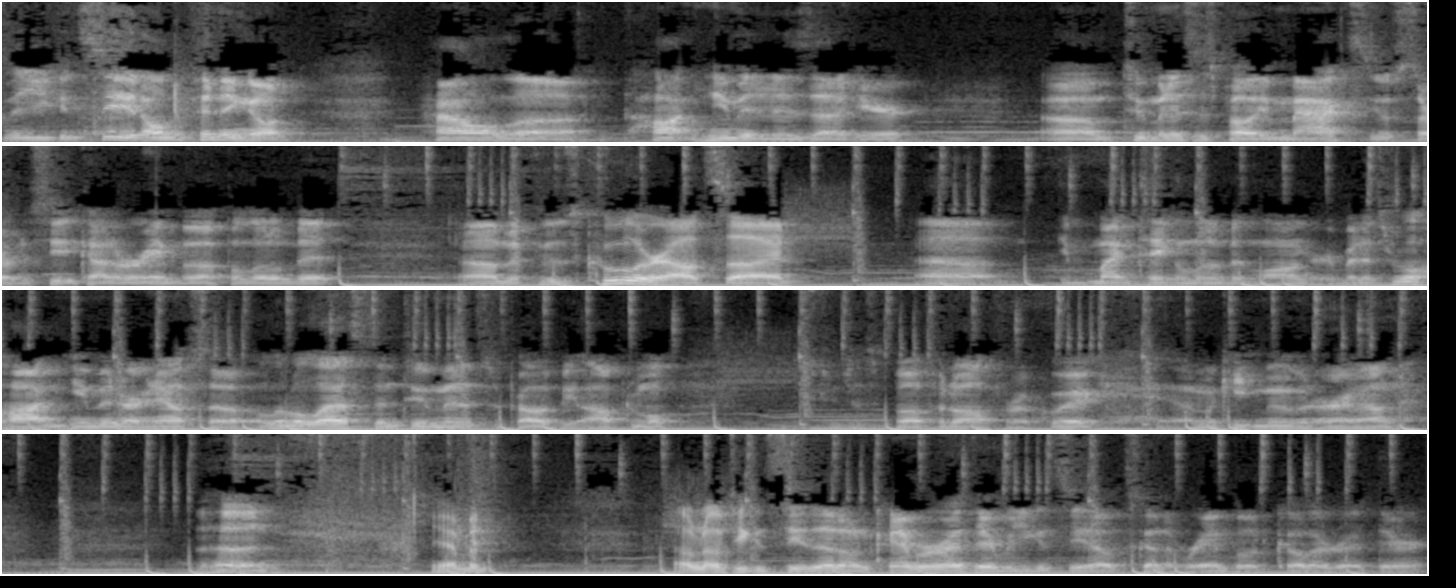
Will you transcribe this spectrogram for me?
then you can see it all depending on how uh, hot and humid it is out here. Um, two minutes is probably max. You'll start to see it kind of rainbow up a little bit. Um, if it was cooler outside, uh, it might take a little bit longer, but it's real hot and humid right now, so a little less than two minutes would probably be optimal. Just buff it off real quick. I'm gonna keep moving around the hood. Yeah, but I don't know if you can see that on camera right there, but you can see how it's kind of rainbow color right there.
